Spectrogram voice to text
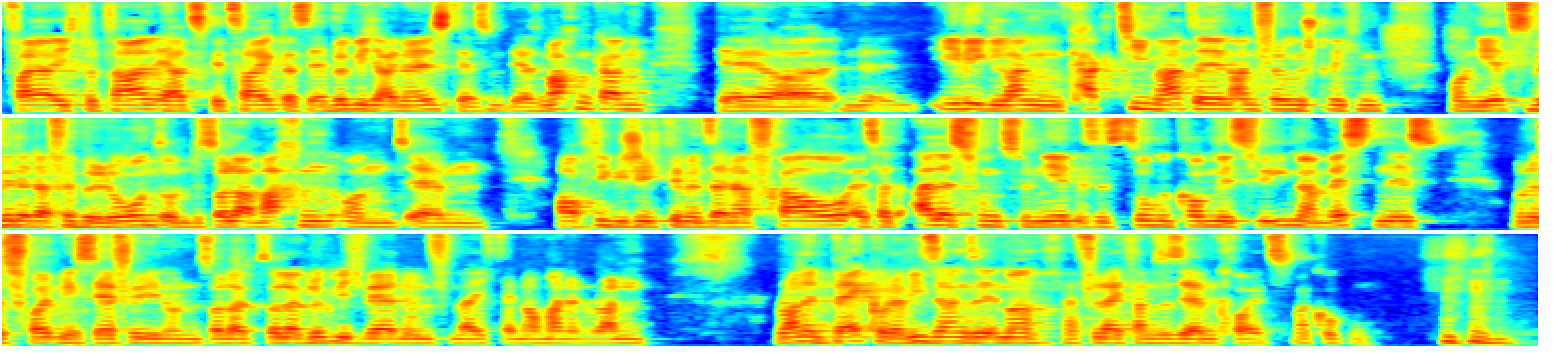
Feiere ich total. Er hat es gezeigt, dass er wirklich einer ist, der es machen kann, der einen ewig langen Kackteam hatte, in Anführungsstrichen. Und jetzt wird er dafür belohnt und das soll er machen. Und ähm, auch die Geschichte mit seiner Frau. Es hat alles funktioniert. Es ist so gekommen, wie es für ihn am besten ist. Und es freut mich sehr für ihn und soll er, soll er glücklich werden und vielleicht dann nochmal einen Run, Run it back oder wie sagen sie immer? Vielleicht haben sie es ja im Kreuz. Mal gucken.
